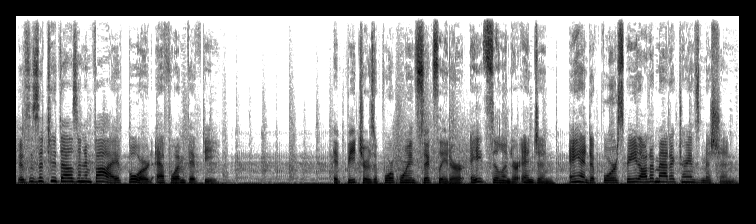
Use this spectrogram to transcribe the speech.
This is a 2005 Ford F-150. It features a 4.6-liter eight-cylinder engine and a four-speed automatic transmission.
